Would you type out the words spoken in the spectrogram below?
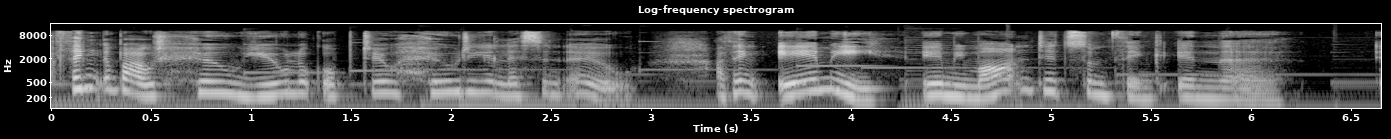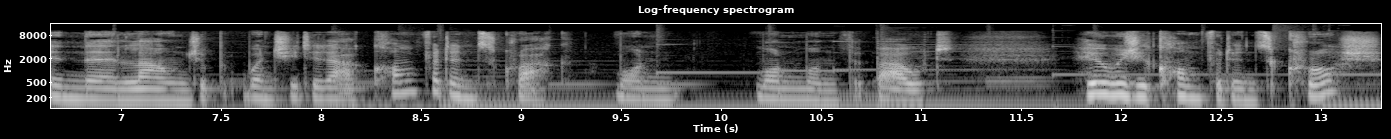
think about who you look up to. Who do you listen to? I think Amy, Amy Martin, did something in the in the lounge when she did our confidence crack one one month about who was your confidence crush?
